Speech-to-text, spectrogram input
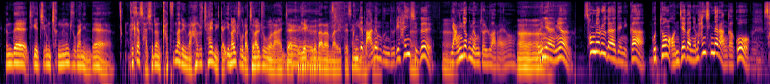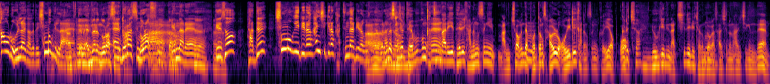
근데 이게 지금 청명 주간인데 그러니까 사실은 같은 날이거나 하루 차이니까 이날 주거나 저날 주거나 이제 네. 그게 그거다라는 말일 때 생긴 근데 거죠. 많은 분들이 한식을 네. 양력 명절로 알아요. 어, 어. 왜냐하면 성묘를 가야 되니까 보통 언제 가냐면 한식 날 안 가고 4월 5일 날 가거든. 식목일 날. 아, 그때는 네. 옛날에 놀았으니까. 네, 놀았으니까. 놀았으니까. 옛날에. 네. 그래서 다들 식목일이랑 한식이랑 같은 날이라고 아, 생각을 근데 하죠. 사실 대부분 같은 네. 날이 될 가능성이 많죠. 근데 음. 보통 4월 5일 가능성은 거의 없고 그렇죠. 6일이나 7일 정도가 음. 사실은 한식인데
